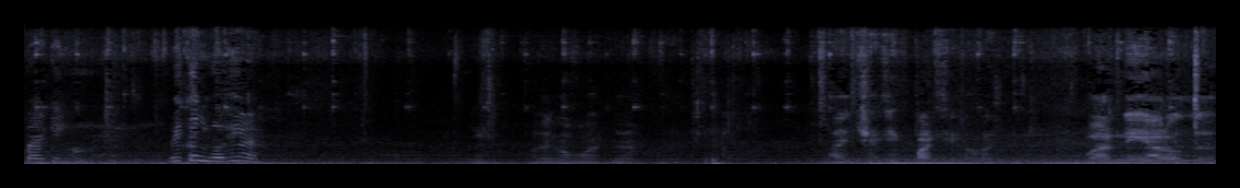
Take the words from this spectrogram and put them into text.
Public parking. We can go here. Hmm, I go work there. I checking parking. One near of the.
